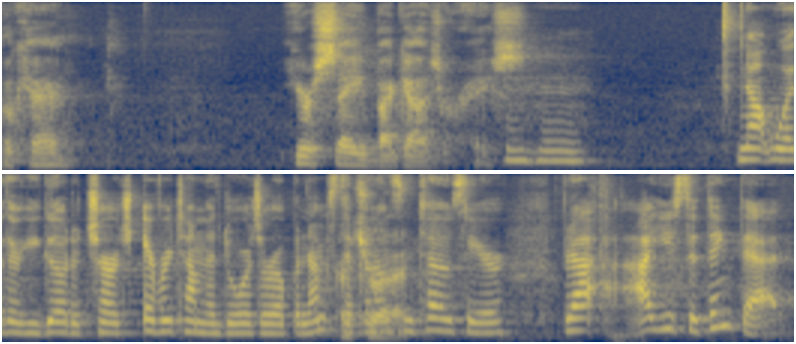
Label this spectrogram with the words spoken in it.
Okay? You're saved by God's grace. Mm-hmm. Not whether you go to church every time the doors are open. I'm stepping on some toes here. But I, I used to think that.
